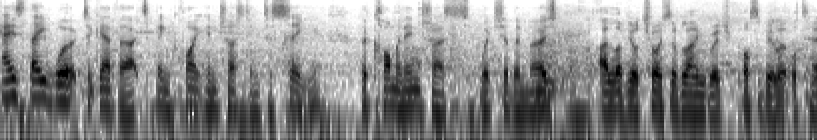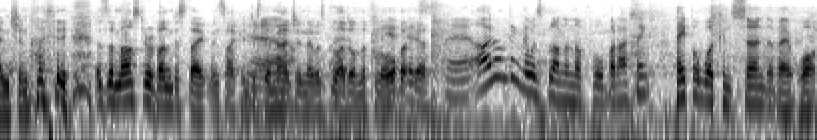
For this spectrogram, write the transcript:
As they work together, it's been quite interesting to see the common interests which have emerged. I love your choice of language, possibly a little tension. As a master of understatements, I can just Yeah. imagine there was blood on the floor, but yeah. Uh, I don't think there was blood on the floor, but I think people were concerned about what,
